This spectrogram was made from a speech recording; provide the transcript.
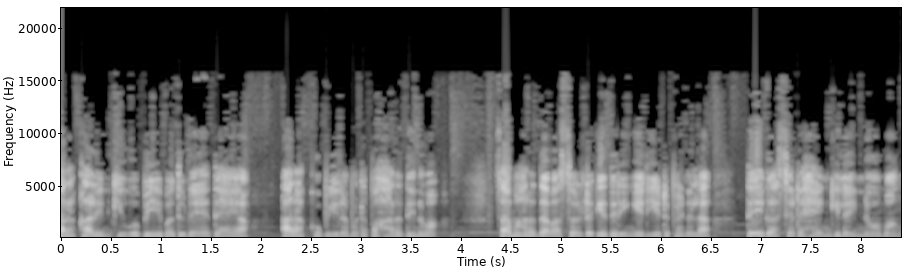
අර කලින් කිව්ව බේබදු නෑදෑයා අරක්කු බීලා මට පහර දෙනවා. සමහර දවස්වලට ගෙදරින් එළියට පැනලා තේ ගස්සට හැංගිලා ඉන්නවා මං.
